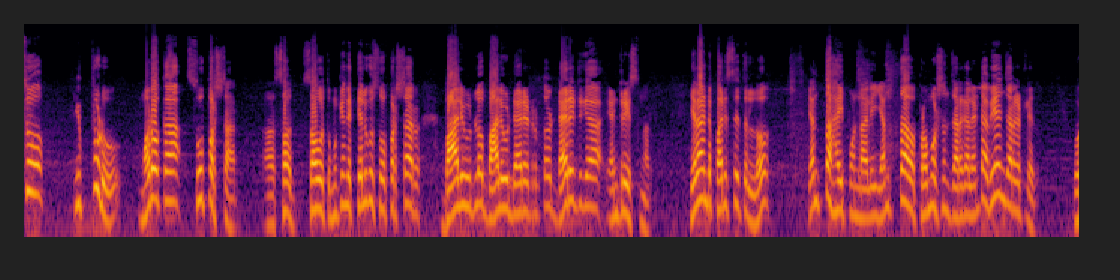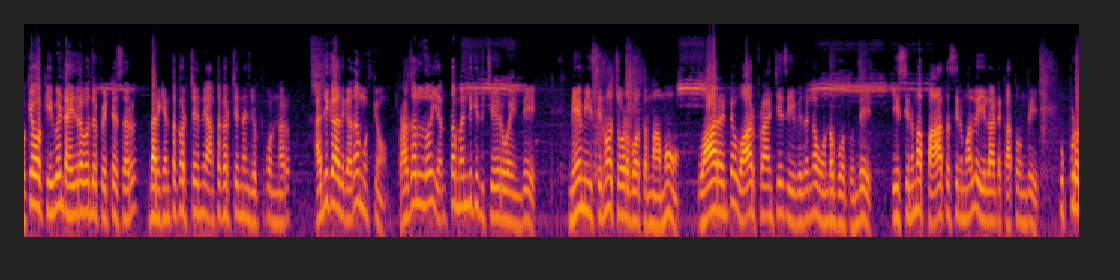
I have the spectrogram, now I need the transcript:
సో ఇప్పుడు మరొక సూపర్ స్టార్ సౌత్ సౌత్ ముఖ్యంగా తెలుగు సూపర్ స్టార్ బాలీవుడ్లో బాలీవుడ్ డైరెక్టర్తో డైరెక్ట్గా ఎంట్రీ ఇస్తున్నారు. ఇలాంటి పరిస్థితుల్లో ఎంత హైప్ ఉండాలి ఎంత ప్రమోషన్ జరగాలంటే అవేం జరగట్లేదు. ఒకే ఒక ఈవెంట్ హైదరాబాద్లో పెట్టేశారు దానికి ఎంత ఖర్చు అయింది అంత ఖర్చు అయింది అని చెప్పుకుంటున్నారు. అది కాదు కదా ముఖ్యం. ప్రజల్లో ఎంతమందికి ఇది చేరువైంది? మేము ఈ సినిమా చూడబోతున్నాము. వార్ అంటే వార్ ఫ్రాంచైజ్ ఈ విధంగా ఉండబోతుంది. ఈ సినిమా పాత సినిమాలో ఇలాంటి కథ ఉంది. ఇప్పుడు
